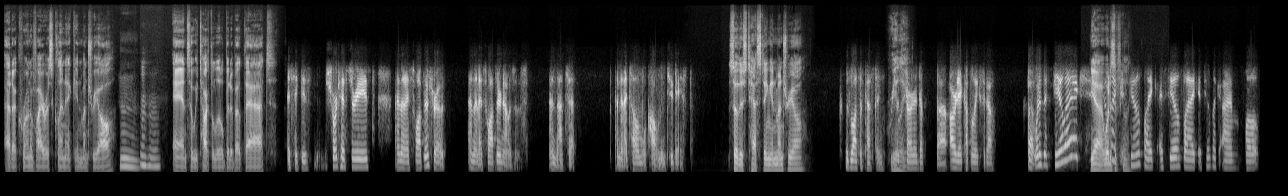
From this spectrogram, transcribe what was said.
at a coronavirus clinic in Montreal. Hmm. hmm And so we talked a little bit about that. I take these short histories and then I swab their throats and then I swab their noses. And that's it. And then I tell them we'll call them in two days. So there's testing in Montreal? There's lots of testing. Really? It started up, uh, already a couple of weeks ago. But what does it feel like? Yeah. What does like, it feel like? It feels like it feels like it feels like I'm well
